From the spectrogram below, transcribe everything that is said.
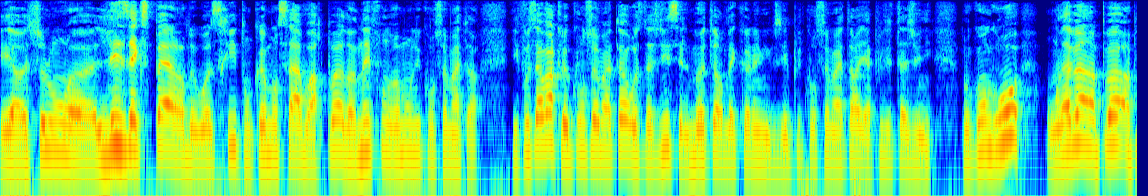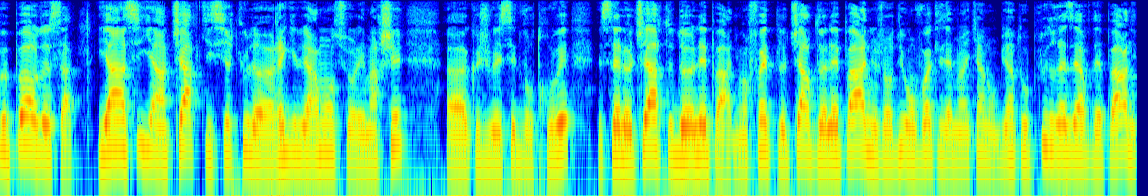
et selon les experts de Wall Street, on commence à avoir peur d'un effondrement du consommateur. Il faut savoir que le consommateur aux États-Unis c'est le moteur de l'économie. Vous n'avez plus de consommateurs, il n'y a plus d'États-Unis. Donc en gros, on avait un peu un peu peur de ça. Il y a ainsi il y a un chart qui circule régulièrement sur les marchés, euh, que je vais essayer de vous retrouver, c'est le chart de l'épargne. En fait, le chart de l'épargne, aujourd'hui, on voit que les Américains n'ont bientôt plus de réserves d'épargne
